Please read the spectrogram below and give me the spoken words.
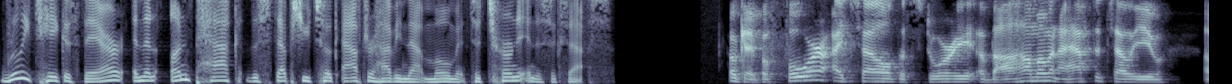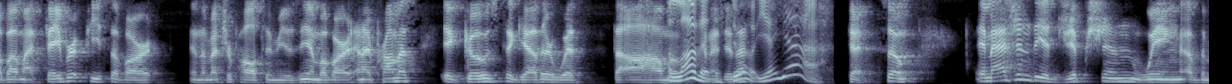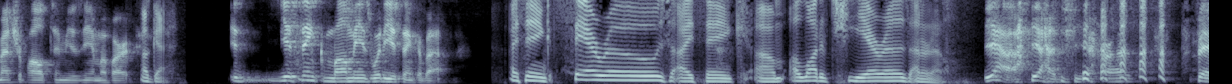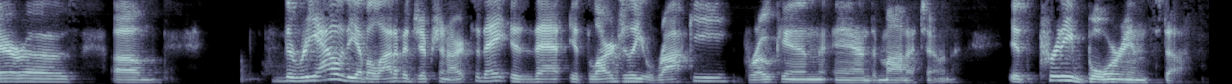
really take us there and then unpack the steps you took after having that moment to turn it into success. Okay, before I tell the story of the aha moment, I have to tell you about my favorite piece of art in the Metropolitan Museum of Art. And I promise it goes together with the aha moment. I love it. Can Let's do, do it. Yeah, yeah. Okay, so imagine the Egyptian wing of the Metropolitan Museum of Art. Okay you think mummies. What do you think about? I think pharaohs. I think yes. um, a lot of tiaras. I don't know. Yeah, yeah, tiaras, pharaohs. Um, the reality of a lot of Egyptian art today is that it's largely rocky, broken, and monotone. It's pretty boring stuff.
